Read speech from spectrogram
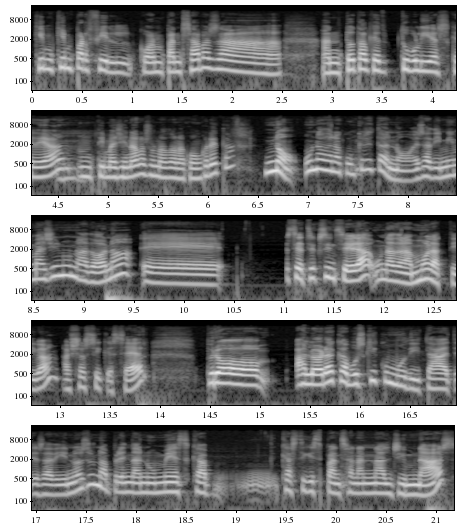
Quin, quin perfil, quan pensaves a, en tot el que tu volies crear, mm. t'imaginaves una dona concreta? No, una dona concreta no. És a dir, m'imagino una dona, eh, si et soc sincera, una dona molt activa, això sí que és cert, però alhora que busqui comoditat, és a dir, no és una prenda només que, que estiguis pensant en anar al gimnàs.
